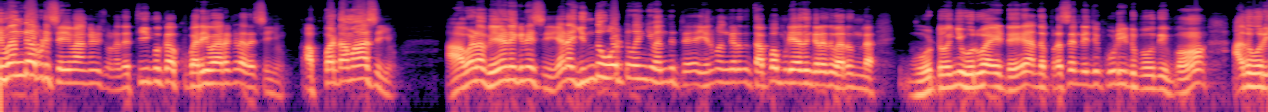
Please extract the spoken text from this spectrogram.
இவங்க அப்படி செய்வாங்கன்னு சொன்னது திமுக பரிவாரங்கள் அதை செய்யும். அப்பட்டமாக செய்யும். அவளை வேணுக்குனே செய்யும். ஏன்னா இந்த ஓட்டு வங்கி வந்துட்டு என்னங்கிறது தப்ப முடியாதுங்கிறது வரும்ல. ஓட்டு வங்கி உருவாயிட்டு அந்த பெர்சன்டேஜ் கூட்டிகிட்டு போகுது இப்போ. அது ஒரு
